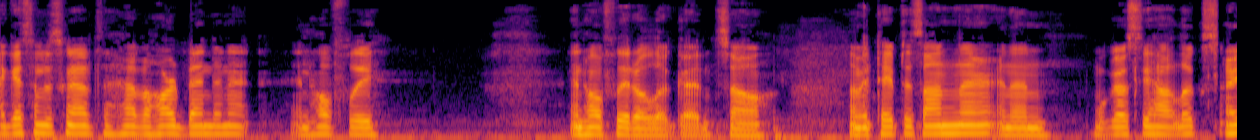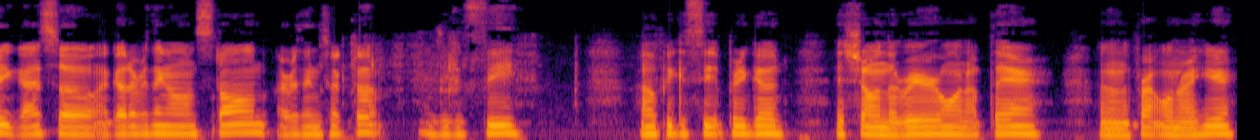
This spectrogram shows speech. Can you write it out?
I guess I'm just gonna have to have a hard bend in it and hopefully and hopefully it'll look good. So let me tape this on there and then we'll go see how it looks. All right guys so I got everything all installed everything's hooked up. As you can see I hope you can see it pretty good. It's showing the rear one up there and then the front one right here.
